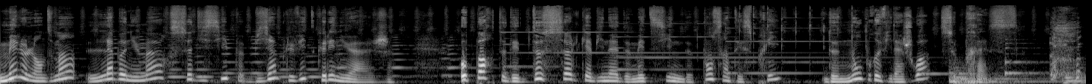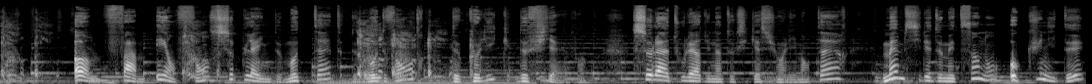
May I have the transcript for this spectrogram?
Mais le lendemain, la bonne humeur se dissipe bien plus vite que les nuages. Aux portes des deux seuls cabinets de médecine de Pont-Saint-Esprit, de nombreux villageois se pressent. Hommes, femmes et enfants se plaignent de maux de tête, de maux de ventre, de coliques, de fièvre. Cela a tout l'air d'une intoxication alimentaire, même si les deux médecins n'ont aucune idée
